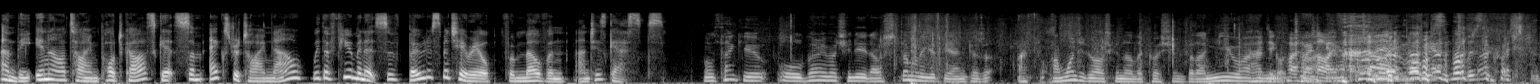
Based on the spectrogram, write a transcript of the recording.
And the In Our Time podcast gets some extra time now with a few minutes of bonus material from Melvyn and his guests. Well, thank you all very much indeed. I was stumbling at the end because I, I, wanted to ask another question, but I knew I hadn't got time. time. what, was, what, was, the question?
